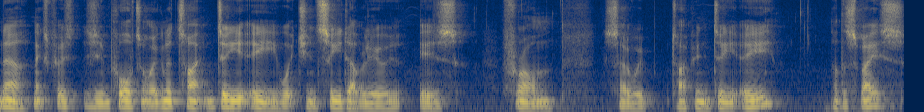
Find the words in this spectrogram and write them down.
Now, next piece is important. We're going to type DE, which in CW is from. So we type in DE, another space,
